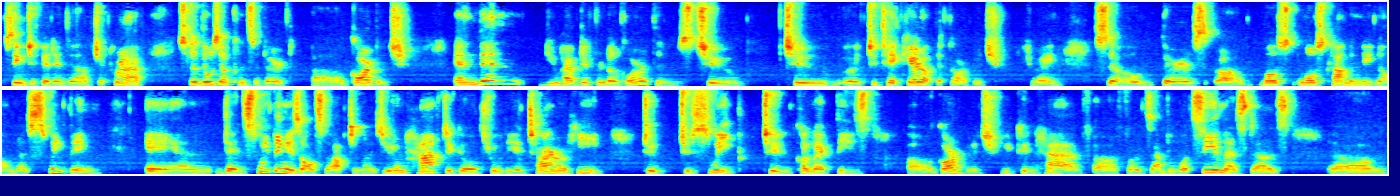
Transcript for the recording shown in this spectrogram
seem to fit in the object graph. So those are considered uh, garbage. And then you have different algorithms to to uh, to take care of that garbage, right? So there's uh, most most commonly known as sweeping, and then sweeping is also optimized. You don't have to go through the entire heap to to sweep to collect these uh, garbage. You can have, uh, for example, what CMS does um,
